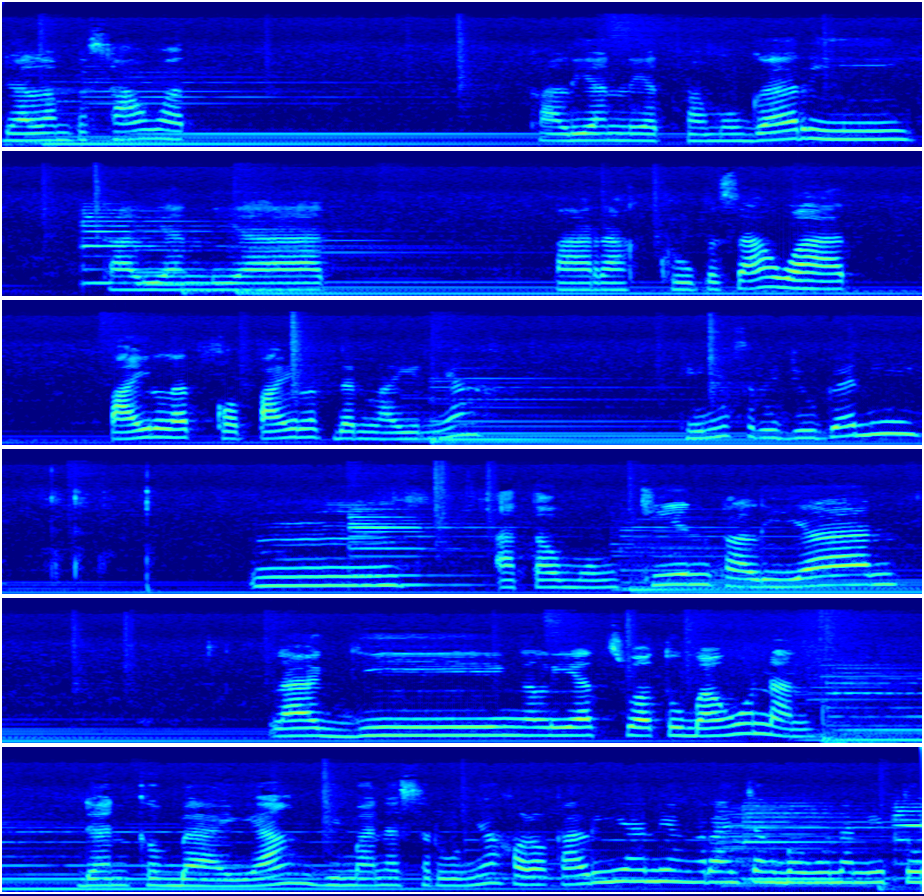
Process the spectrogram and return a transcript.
dalam pesawat. Kalian lihat pramugari, kalian lihat para kru pesawat, pilot, co-pilot dan lainnya. Kayaknya seru juga nih. Hmm, atau mungkin kalian lagi ngelihat suatu bangunan dan kebayang gimana serunya kalau kalian yang ngerancang bangunan itu.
